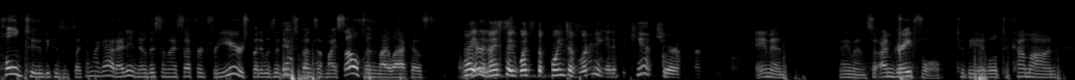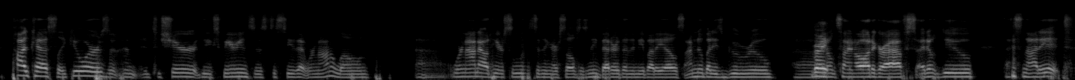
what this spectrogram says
pulled to because it's like, oh my God, I didn't know this and I suffered for years, but it was at the Yeah. expense of myself and my lack of Right. And I say, what's the point of learning it if you can't share it with other people? Amen. Amen. So I'm grateful to be able to come on podcasts like yours and, and, and to share the experiences to see that we're not alone. Uh, we're not out here soliciting ourselves as any better than anybody else. I'm nobody's guru. Uh, I don't sign autographs. I don't do, that's not it.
